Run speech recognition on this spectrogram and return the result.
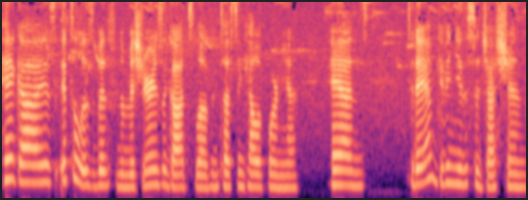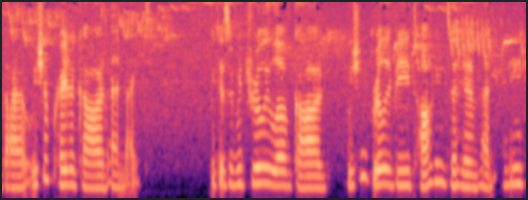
Hey guys, it's Elizabeth from the Missionaries of God's Love in Tustin, California. And today I'm giving you the suggestion that we should pray to God at night. Because if we truly love God, we should really be talking to Him at any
